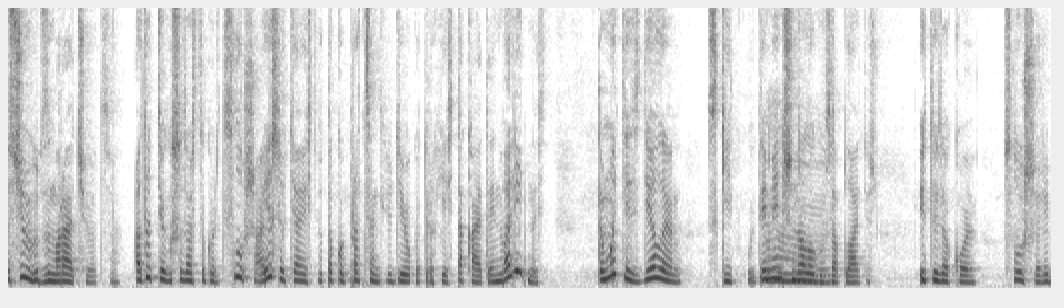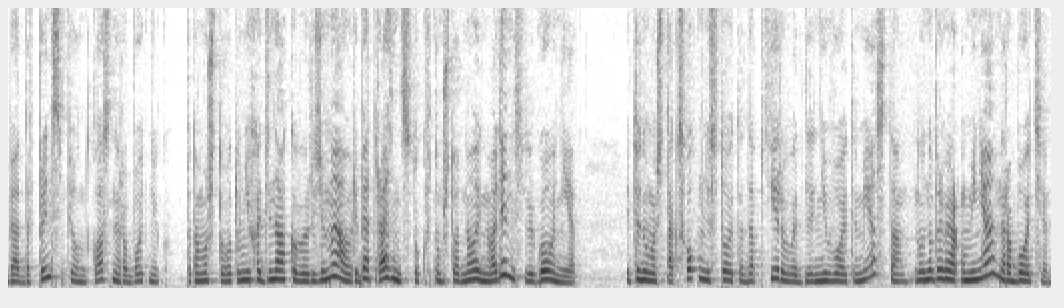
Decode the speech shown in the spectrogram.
а зачем я буду заморачиваться? А тут тебе государство говорит, слушай, а если у тебя есть вот такой процент людей, у которых есть такая-то инвалидность, то мы тебе сделаем скидку, и ты меньше налогов заплатишь. И ты такой, слушай, ребят, да в принципе он классный работник, потому что вот у них одинаковое резюме, а у ребят разница только в том, что одного инвалидности, другого нет. И ты думаешь, так, сколько мне стоит адаптировать для него это место? Ну, например, у меня на работе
